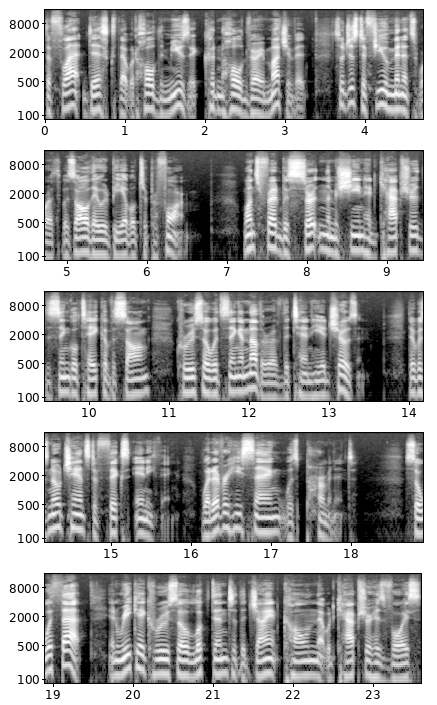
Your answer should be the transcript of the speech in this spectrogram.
The flat discs that would hold the music couldn't hold very much of it, so just a few minutes worth was all they would be able to perform. Once Fred was certain the machine had captured the single take of a song, Caruso would sing another of the ten he had chosen. There was no chance to fix anything. Whatever he sang was permanent. So, with that, Enrique Caruso looked into the giant cone that would capture his voice,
